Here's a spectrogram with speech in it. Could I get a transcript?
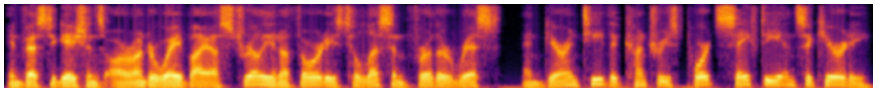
Investigations are underway by Australian authorities to lessen further risks and guarantee the country's port safety and security.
